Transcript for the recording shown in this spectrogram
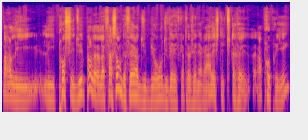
par les, les, procédures, par la, façon de faire du bureau du vérificateur général, et c'était tout à fait approprié,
